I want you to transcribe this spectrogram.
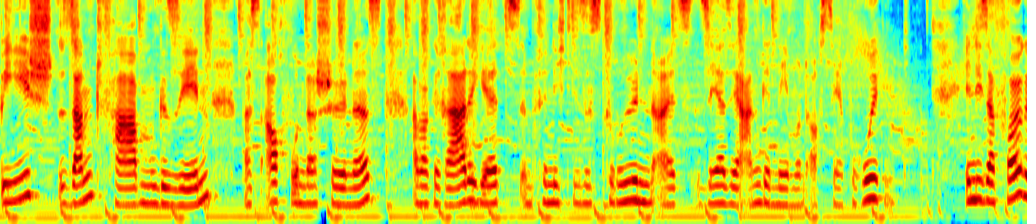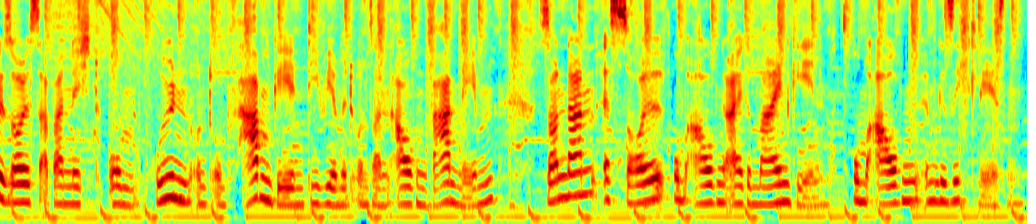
beige Sandfarben gesehen, was auch wunderschön ist. Aber gerade jetzt empfinde ich dieses Grün als sehr, sehr angenehm und auch sehr beruhigend. In dieser Folge soll es aber nicht um Grün und um Farben gehen, die wir mit unseren Augen wahrnehmen, sondern es soll um Augen allgemein gehen, um Augen im Gesicht lesen.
